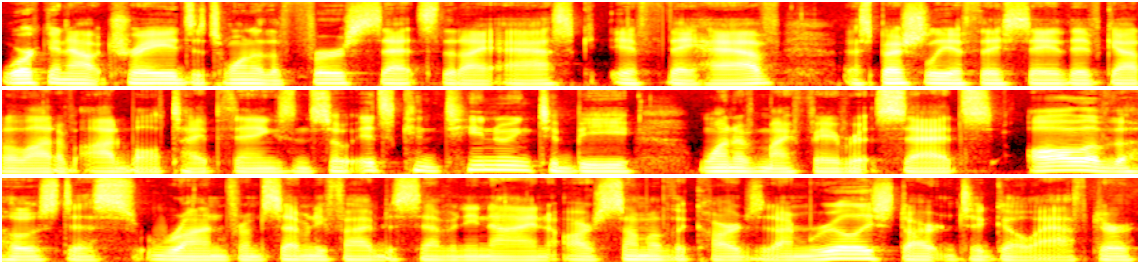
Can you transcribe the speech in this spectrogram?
working out trades. It's one of the first sets that I ask if they have, especially if they say they've got a lot of oddball type things. And so it's continuing to be one of my favorite sets. All of the Hostess run from 75 to 79 are some of the cards that I'm really starting to go after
